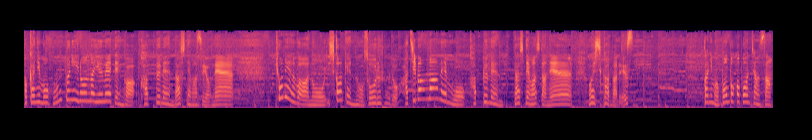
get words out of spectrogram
他にも本当にいろんな有名店がカップ麺出してますよね。去年はあの石川県のソウルフード八番ラーメンもカップ麺出してましたね。美味しかったです。他にもポンポコポンちゃんさん。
